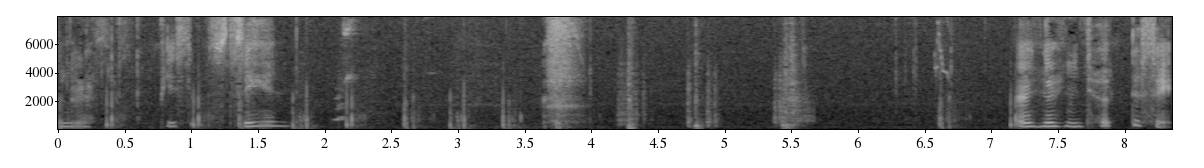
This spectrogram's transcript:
Meaningless piece of sand. and then he took the sand.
